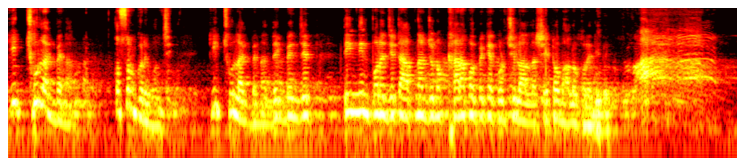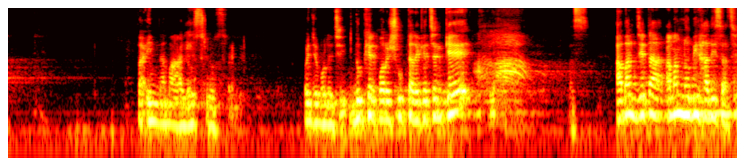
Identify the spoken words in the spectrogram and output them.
কিচ্ছু লাগবে না। কসম করে বলছি। কিছু লাগবে না। দেখবেন যে তিন দিন পরে যেটা আপনার জন্য খারাপ অপেক্ষা করছিল আল্লাহ, সেটাও ভালো করে দিবে। ওই যে বলেছি, দুঃখের পরে সুখটা রেখেছেন কে? আবার যেটা আমার নবীর হাদিস আছে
